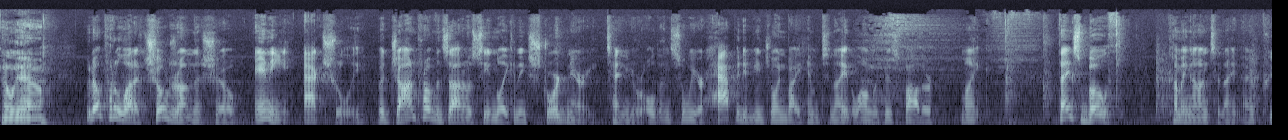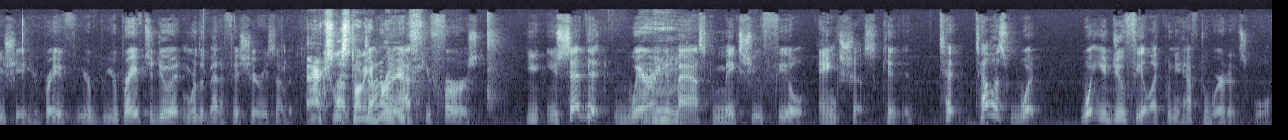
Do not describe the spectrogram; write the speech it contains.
Hell yeah. We don't put a lot of children on this show, any actually, but John Provenzano seemed like an extraordinary 10 year old, and so we are happy to be joined by him tonight along with his father, Mike. Thanks both coming on tonight. I appreciate it. You're brave. You're, you're brave to do it, and we're the beneficiaries of it. Actually Um, stunning John, and I want to ask you first. You, you said that wearing a mask makes you feel anxious. Can t- tell us what what you do feel like when you have to wear it at school.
